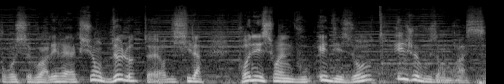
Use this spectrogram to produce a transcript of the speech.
pour recevoir les réactions de l'auteur. D'ici là, prenez soin de vous et des autres et je vous embrasse.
